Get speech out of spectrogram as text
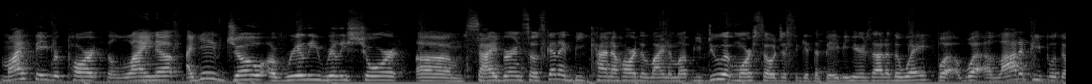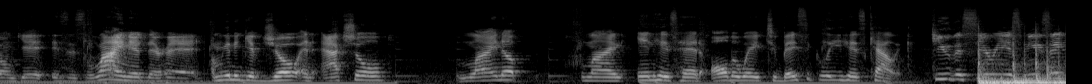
my favorite part, the lineup. I gave Joe a really, really short um, sideburn, so it's gonna be kind of hard to line him up. You do it more so just to get the baby hairs out of the way. But what a lot of people don't get is this line in their head. I'm gonna give Joe an actual lineup line in his head all the way to basically his cowlick. Cue the serious music.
